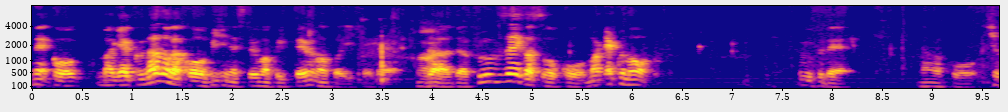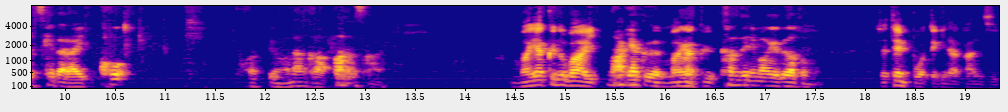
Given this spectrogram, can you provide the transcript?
ね、こう、真逆なのが、こう、ビジネスでうまくいってるのと一緒で、じゃあ、じゃあ、夫婦生活をこう、真逆の夫婦で、なんかこう、気をつけたらいい、こう、とかっていうのはなんかあるんですかね？真逆の場合、じ真逆。真逆。完全に真逆だと思う。ゃあ店舗的な感じ。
